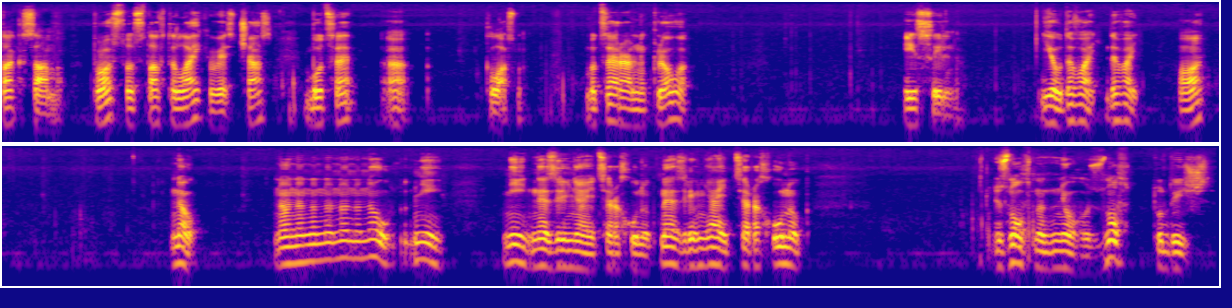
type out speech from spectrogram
Так само. Просто ставте лайк весь час, бо це е, класно. Бо це реально кльово і сильно. Йоу, давай, давай. О. No. No, no, no, no, no, no, no. Ні. Ні, не зрівняється рахунок. Не зрівняється рахунок. Знов на нього, знов туди ж.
